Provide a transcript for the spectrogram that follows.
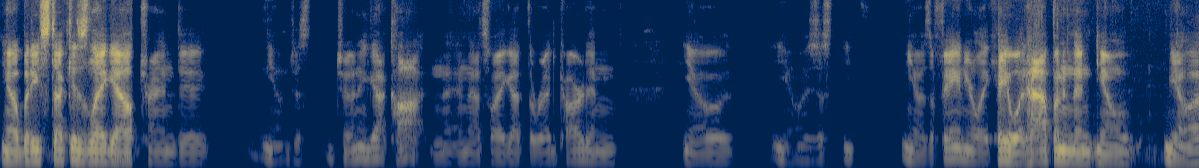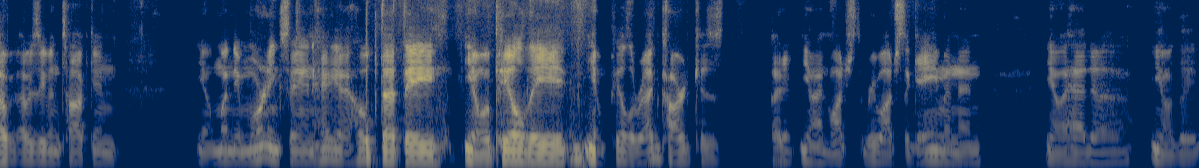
you know but he stuck his leg out trying to you know, just Johnny got caught, and, and that's why I got the red card. And you know, you know, it's just you know, as a fan, you're like, hey, what happened? And then you know, you know, I, I was even talking, you know, Monday morning saying, hey, I hope that they you know appeal the you know appeal the red card because I you know I didn't watch rewatch the game, and then you know I had uh you know the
